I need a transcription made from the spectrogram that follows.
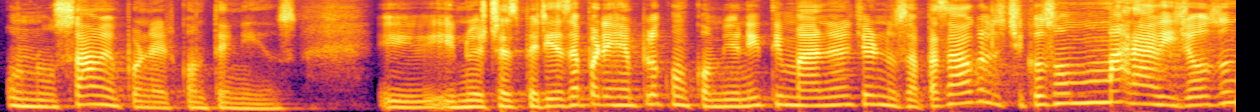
o no saben poner contenidos. Y, nuestra experiencia, por ejemplo, con Community Manager, nos ha pasado que los chicos son maravillosos,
